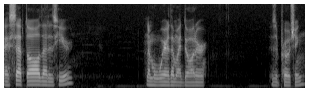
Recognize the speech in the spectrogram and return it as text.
I accept all that is here, and I'm aware that my daughter is approaching.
